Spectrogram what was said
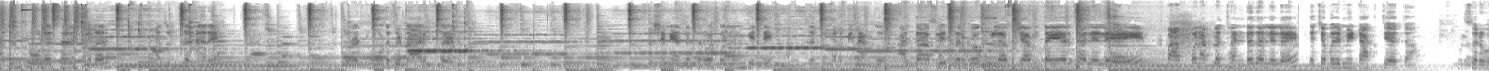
अजून थोडंसं कलर अजून करणार आहे. थोडा थोडंसं डार्क कलर. असे मी आता सर्व बनवून घेते. गुलाबजाम तयार झालेले आहेत. पाक पण आपला थंड झालेला आहे. त्याच्यामध्ये मी टाकते आता सर्व.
